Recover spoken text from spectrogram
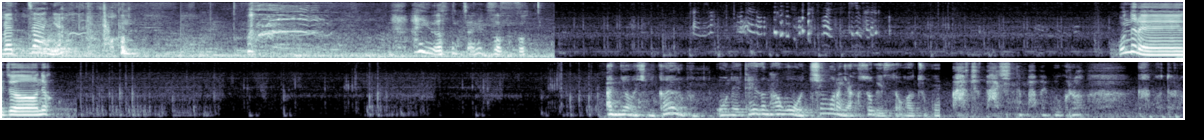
몇 장이야? 한 여섯 장 했었어. 오늘의 저녁. 안녕하십니까 여러분. 오늘 퇴근하고 친구랑 약속이 있어가지고 아주 맛있는 밥을 먹으러 가보도록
